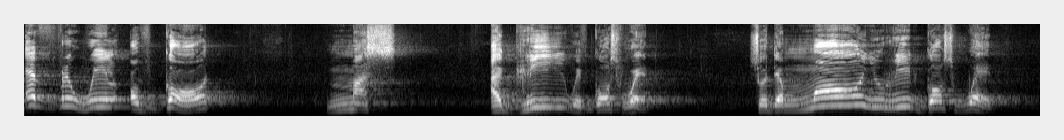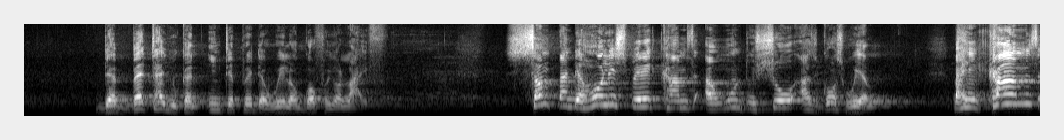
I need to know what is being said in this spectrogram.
Every will of God must agree with God's word. So the more you read God's word, the better you can interpret the will of God for your life. Sometimes the Holy Spirit comes and want to show us God's will. But he comes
